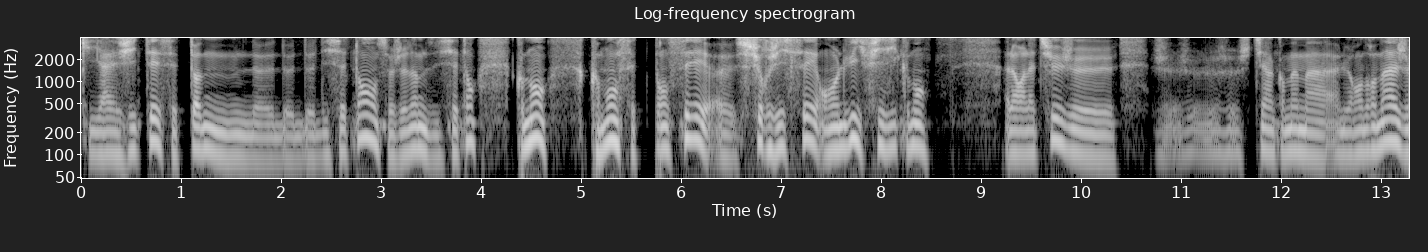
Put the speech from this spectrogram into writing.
qui agitaient cet homme de, de, de, 17 ans, ce jeune homme de 17 ans. Comment, comment cette pensée euh, surgissait en lui physiquement? Alors là-dessus, je, tiens quand même à, lui rendre hommage.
